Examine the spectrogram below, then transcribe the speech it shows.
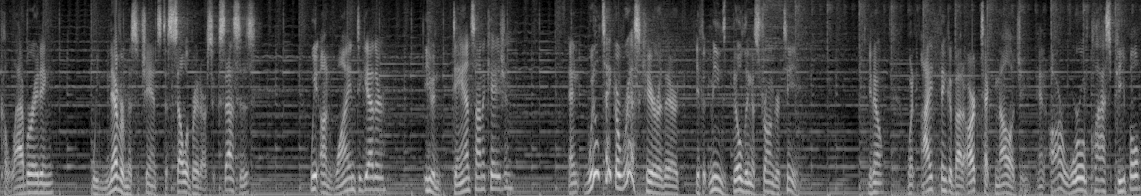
collaborating. We never miss a chance to celebrate our successes. We unwind together, even dance on occasion. And we'll take a risk here or there if it means building a stronger team. You know, when I think about our technology and our world class people,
